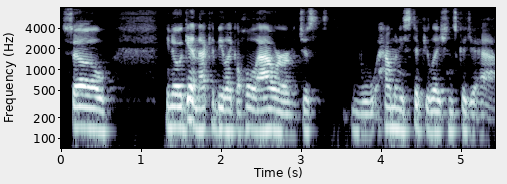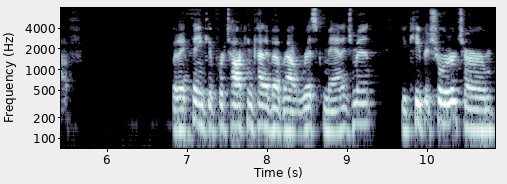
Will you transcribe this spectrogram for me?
So you know again that could be like a whole hour of just how many stipulations could you have? But i think if we're talking kind of about risk management you keep it shorter term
